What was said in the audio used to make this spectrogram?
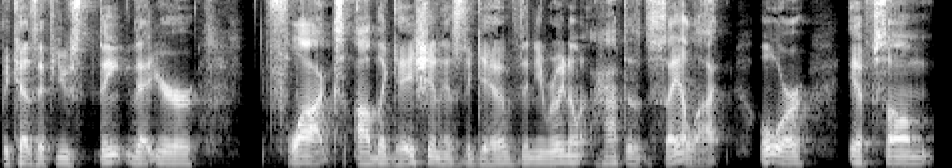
Because if you think that your flock's obligation is to give, then you really don't have to say a lot. Or if some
